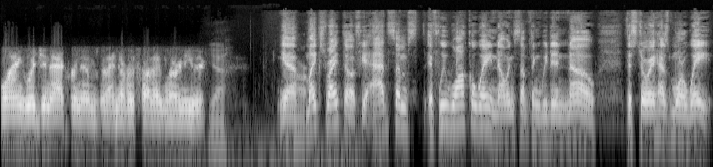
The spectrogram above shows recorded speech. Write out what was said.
language and acronyms that I never thought I'd learn either. Yeah. Yeah, Mike's right though. If you add some, if we walk away knowing something we didn't know, the story has more weight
